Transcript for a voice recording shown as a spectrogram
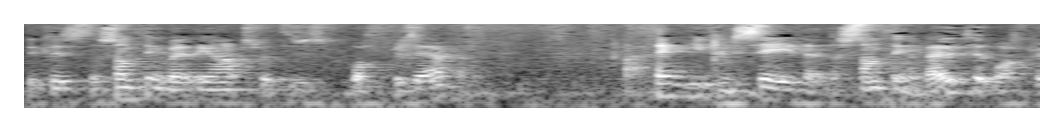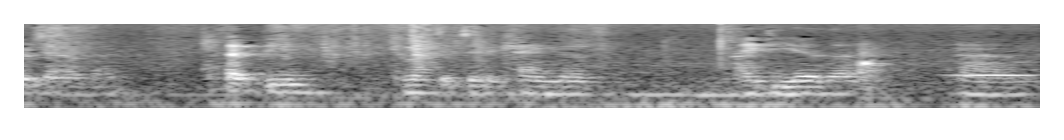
Because there's something about the arts which is worth preserving. I think you can say that there's something about it worth preserving without being committed to the kind of idea that, um,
